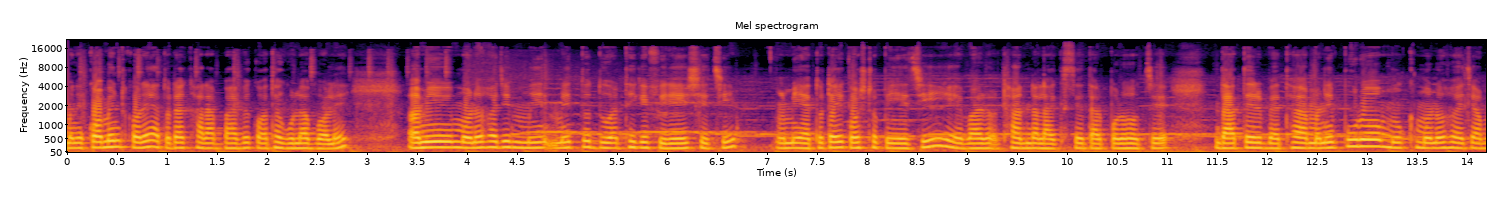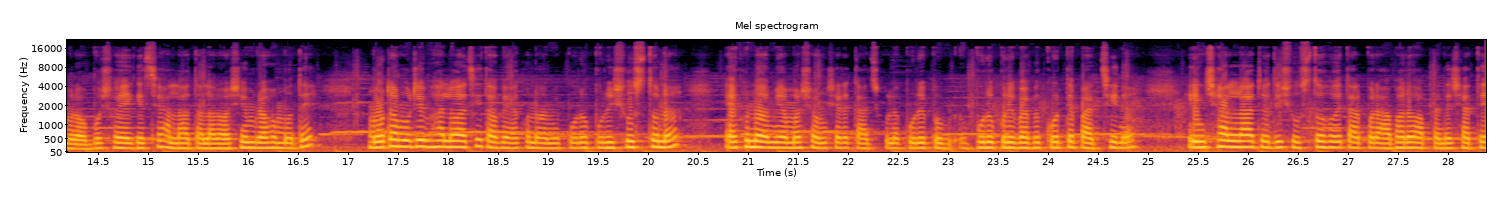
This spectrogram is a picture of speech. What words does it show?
মানে কমেন্ট করে, এতটা খারাপভাবে কথাগুলা বলে। আমি মনে হয় যে মৃত্যুর দুয়ার থেকে ফিরে এসেছি। আমি এতটাই কষ্ট পেয়েছি, এবার ঠান্ডা লাগছে, তারপরে হচ্ছে দাঁতের ব্যথা মানে পুরো মুখ মনে হয় যে আমার অবশ হয়ে গেছে। আল্লাহ তালার অসীম রহমতে মোটামুটি ভালো আছি, তবে এখনও আমি পুরোপুরি সুস্থ না। এখনও আমি আমার সংসারের কাজগুলো পুরো পুরোপুরিভাবে করতে পারছি না। ইনশাল্লাহ যদি সুস্থ হই, তারপর আবারও আপনাদের সাথে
